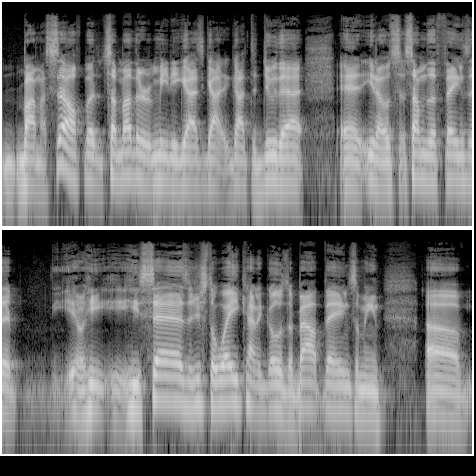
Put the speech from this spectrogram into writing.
by myself, but some other media guys got got to do that. And you know, some of the things that you know he he says, and just the way he kind of goes about things. I mean, um,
